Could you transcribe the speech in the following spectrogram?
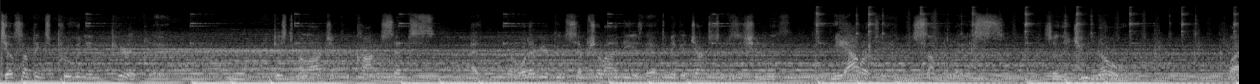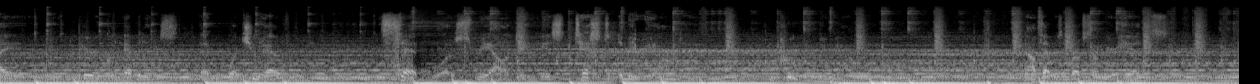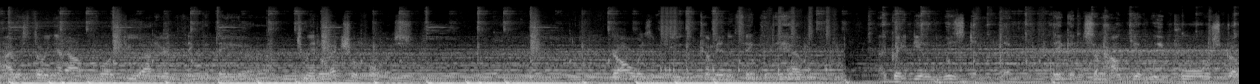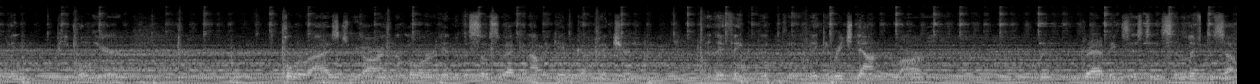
until something's proven empirically. Epistemological concepts, uh, whatever your conceptual ideas, they have to make a juxtaposition with reality someplace so that you know by empirical evidence that what you have said was reality is tested to be reality and proven to be reality. Now, if that was above some of your heads, I was throwing that out for a few out here to think that they are too intellectual great deal of wisdom that they can somehow give we poor, struggling people here, polarized as we are in the lower end of the socioeconomic income picture. And they think that uh, they can reach down into our drab existence and lift us up.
